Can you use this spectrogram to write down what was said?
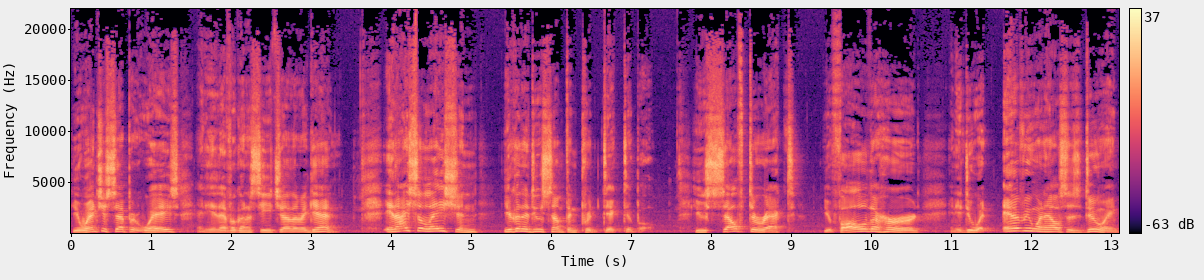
You went your separate ways and you're never going to see each other again. In isolation, you're going to do something predictable. You self direct, you follow the herd, and you do what everyone else is doing,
